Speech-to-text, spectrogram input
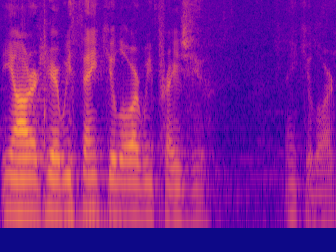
Be honored here. We thank you, Lord. We praise you. Thank you, Lord.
